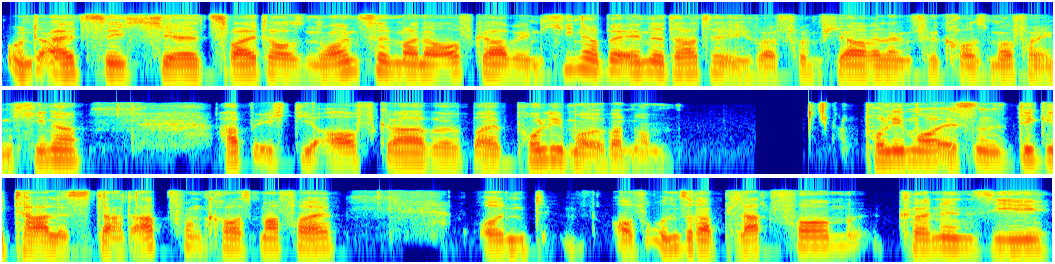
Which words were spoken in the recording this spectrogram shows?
Und als ich 2019 äh, meine Aufgabe in China beendet hatte, ich war fünf Jahre lang für Kraus-Maffei in China, habe ich die Aufgabe bei Polymor übernommen. Polymor ist ein digitales Start-up von Kraus-Maffei und auf unserer Plattform können Sie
